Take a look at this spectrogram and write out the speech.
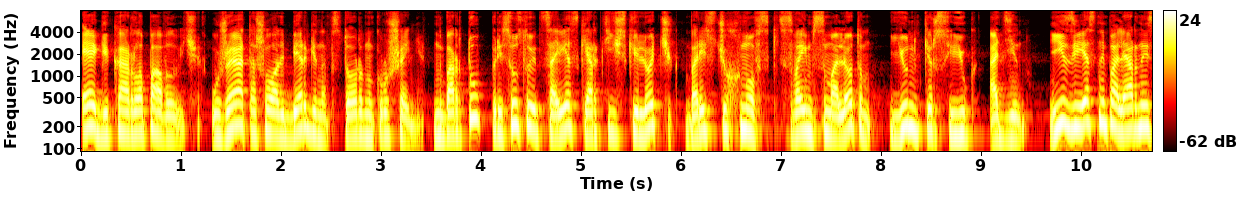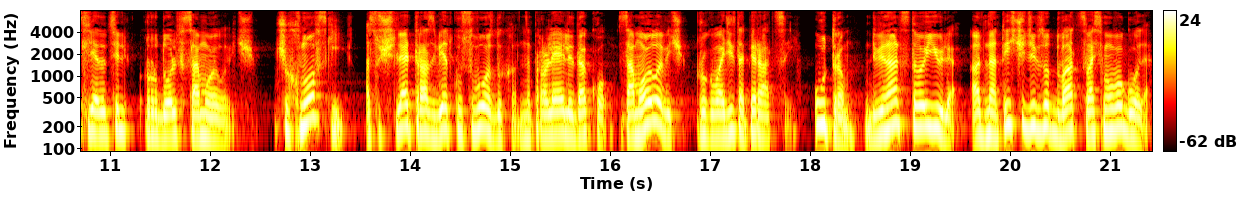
Эги Карла Павловича уже отошел от Бергена в сторону крушения. На борту присутствует советский арктический летчик Борис Чухновский со своим самолетом «Юнкерс Юг-1» и известный полярный исследователь Рудольф Самойлович. Чухновский осуществляет разведку с воздуха, направляя ледокол. Самойлович руководит операцией. Утром 12 июля 1928 года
